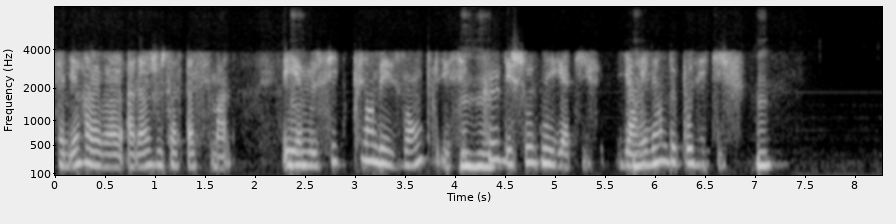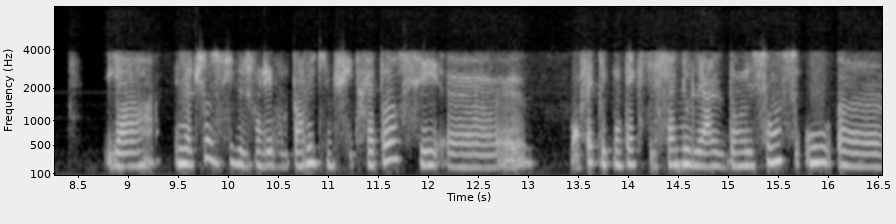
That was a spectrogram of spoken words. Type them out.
c'est-à-dire à, à l'âge où ça se passe mal. Et Mhm. elle me cite plein d'exemples, et c'est Mhm. que des choses négatives. Il n'y a Mhm. rien de positif. Mhm. Il y a une autre chose aussi que je voulais vous parler qui me fait très peur, c'est euh, en fait le contexte familial, dans le sens où euh,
